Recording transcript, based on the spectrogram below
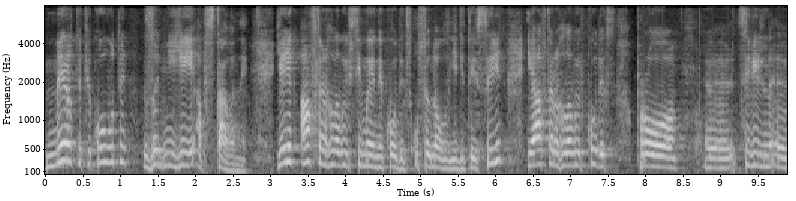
Не ратифіковувати з однієї обставини. Я, як автор глави в сімейний кодекс усиновлення дітей-сиріт і автор глави в кодекс про е, цивільне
